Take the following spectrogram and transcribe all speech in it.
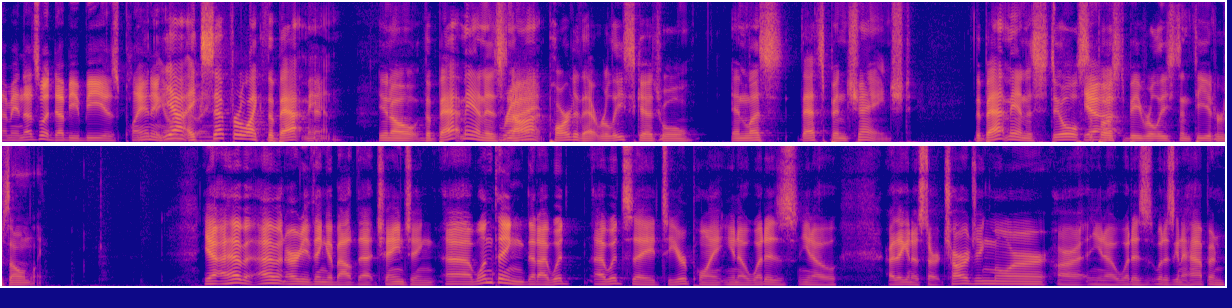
I mean, that's what WB is planning. yeah, except for like the Batman. You know, the Batman is Right. not part of that release schedule unless that's been changed. The Batman is still Yeah, supposed to be released in theaters only. Yeah, I haven't I haven't heard anything about that changing. Uh, one thing that I would I would say to your point, you know, what is you know, are they going to start charging more, or you know, what is what is going to happen?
